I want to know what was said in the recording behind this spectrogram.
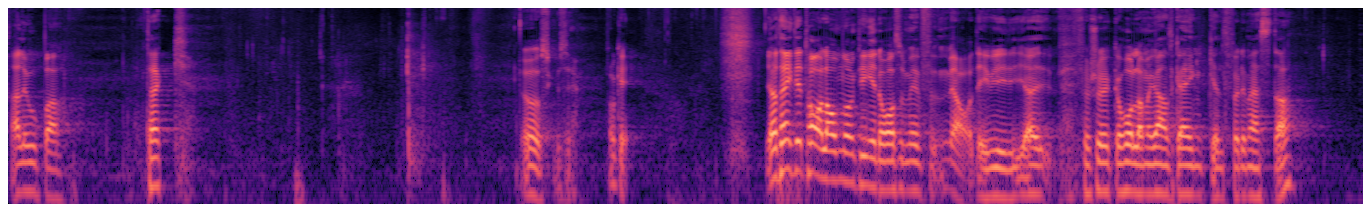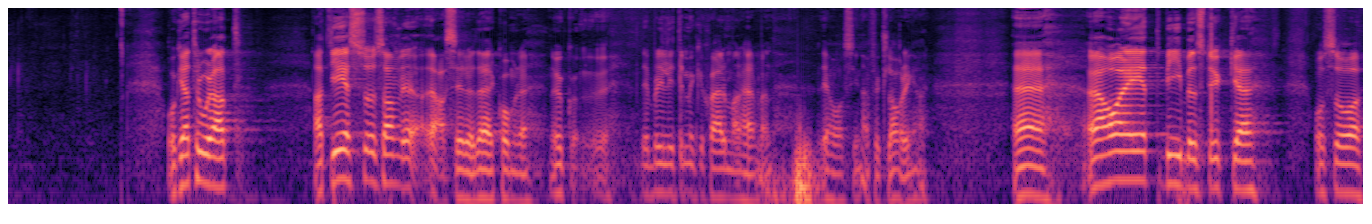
allihopa. Tack. Då ska vi se. Okej. Jag tänkte tala om någonting idag som är, ja, det är, jag försöker hålla mig ganska enkelt för det mesta. Och jag tror att, att Jesus, han, ja ser du, där kommer det. Nu, det blir lite mycket skärmar här, men det har sina förklaringar. Eh, jag har ett bibelstycke och så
